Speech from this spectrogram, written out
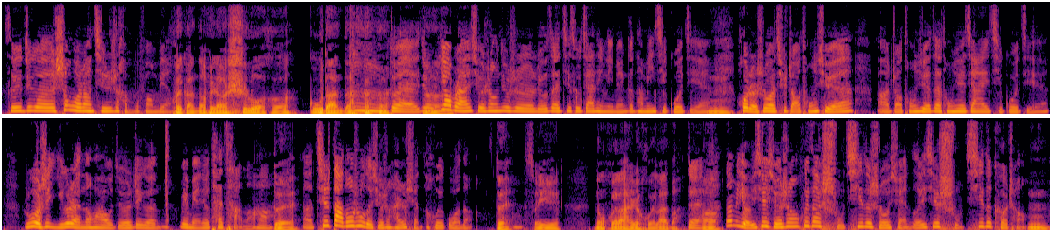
所以这个生活上其实是很不方便。会感到非常失落和孤单的。嗯，对，就是嗯要不然学生就是留在寄宿家庭里面跟他们一起过节，嗯或者说去找同学啊，找同学在同学家一起过节。如果是一个人的话，我觉得这个嗯未免就太惨了哈。对呃，其实大多数的学生还是选择回国的。对，所以能回来还是回来吧。对啊，那么有一些学生会在暑期的时候选择一些暑期的课程，嗯，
